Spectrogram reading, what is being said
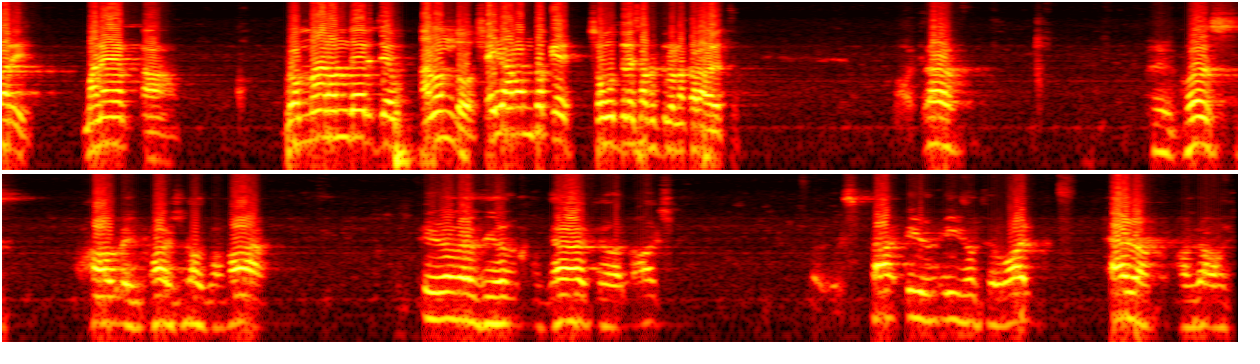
sorry মানে ব্রহ্মানন্দের যে আনন্দ সেই আনন্দকে সমুদ্রের সাথে তুলনা করা হয়েছে then the of impersonal Brahman, even if you compare it to an ocean, it's not even equal to one atom of the ocean.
